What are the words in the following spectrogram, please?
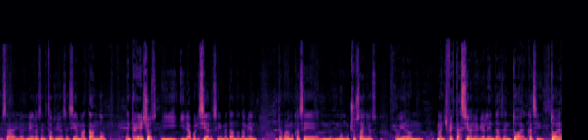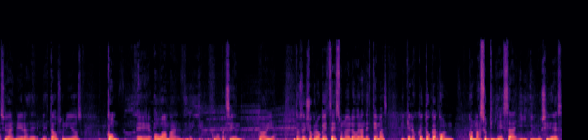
O sea, los negros en Estados Unidos se siguen matando entre ellos y, la policía los sigue matando también. Recordemos que hace no, no muchos años hubieron manifestaciones violentas en toda, casi todas las ciudades negras de, de Estados Unidos con eh, Obama como presidente todavía. Entonces yo creo que este es uno de los grandes temas y que los que toca con, con más sutileza y, lucidez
